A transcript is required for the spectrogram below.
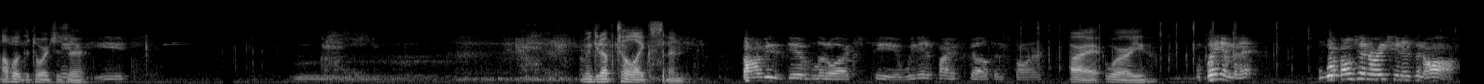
I'll put the torches there. Let me get up till like 7. Zombies give little XP. We need to find a skeleton spawner. Alright, where are you? Wait a minute. World generation isn't off.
